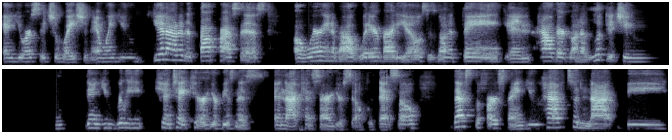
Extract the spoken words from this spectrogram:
and your situation. And when you get out of the thought process of worrying about what everybody else is going to think and how they're going to look at you, then you really can take care of your business and not concern yourself with that. So that's the first thing. You have to not be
